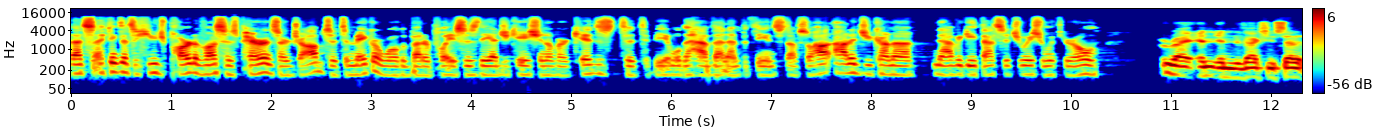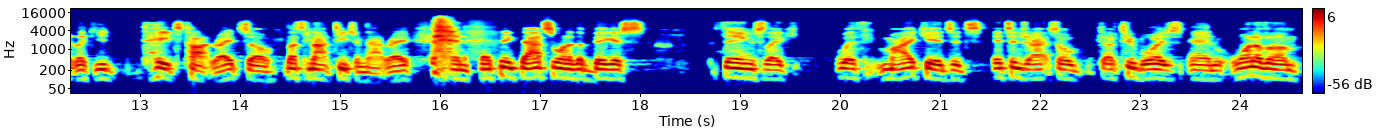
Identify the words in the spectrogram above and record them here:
that's i think that's a huge part of us as parents our job to to make our world a better place is the education of our kids to to be able to have that empathy and stuff. So how, how did you kind of navigate that situation with your own? Right and and in fact you said it like you hates taught, right? So let's not teach him that, right? And I think that's one of the biggest things. Like with my kids, it's it's in so I have two boys, and one of them,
